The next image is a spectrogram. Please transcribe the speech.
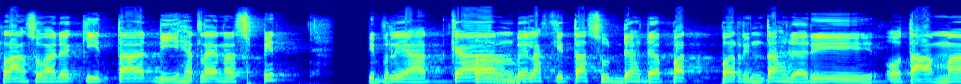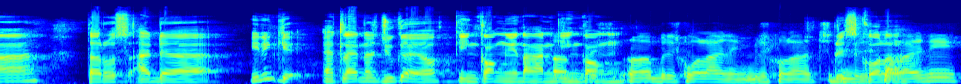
langsung ada kita di headliner speed diperlihatkan Hmm. Bella kita sudah dapat perintah dari Otama. Terus ada ini headliner juga ya, King Kong ini tangan King Kong. Oh, bersekolah nih, bersekolah. Bersekolah. ini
